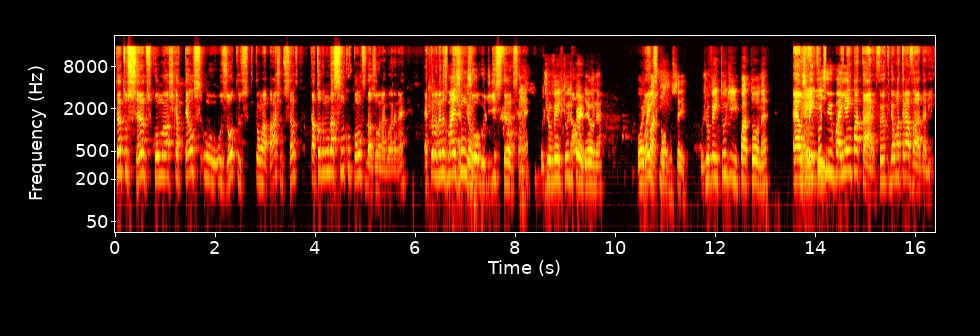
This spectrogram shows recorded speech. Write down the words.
tanto o Santos como eu acho que até os, os outros que estão abaixo do Santos, tá todo mundo a cinco pontos da zona agora, né? É pelo menos mais de É um eu- jogo de distância, né? O Juventude Então- perdeu, né? Ou Oi, empatou, filho. não sei. O Juventude empatou, né? É, o E aí- Juventude e o Bahia empataram, foi o que deu uma travada ali,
